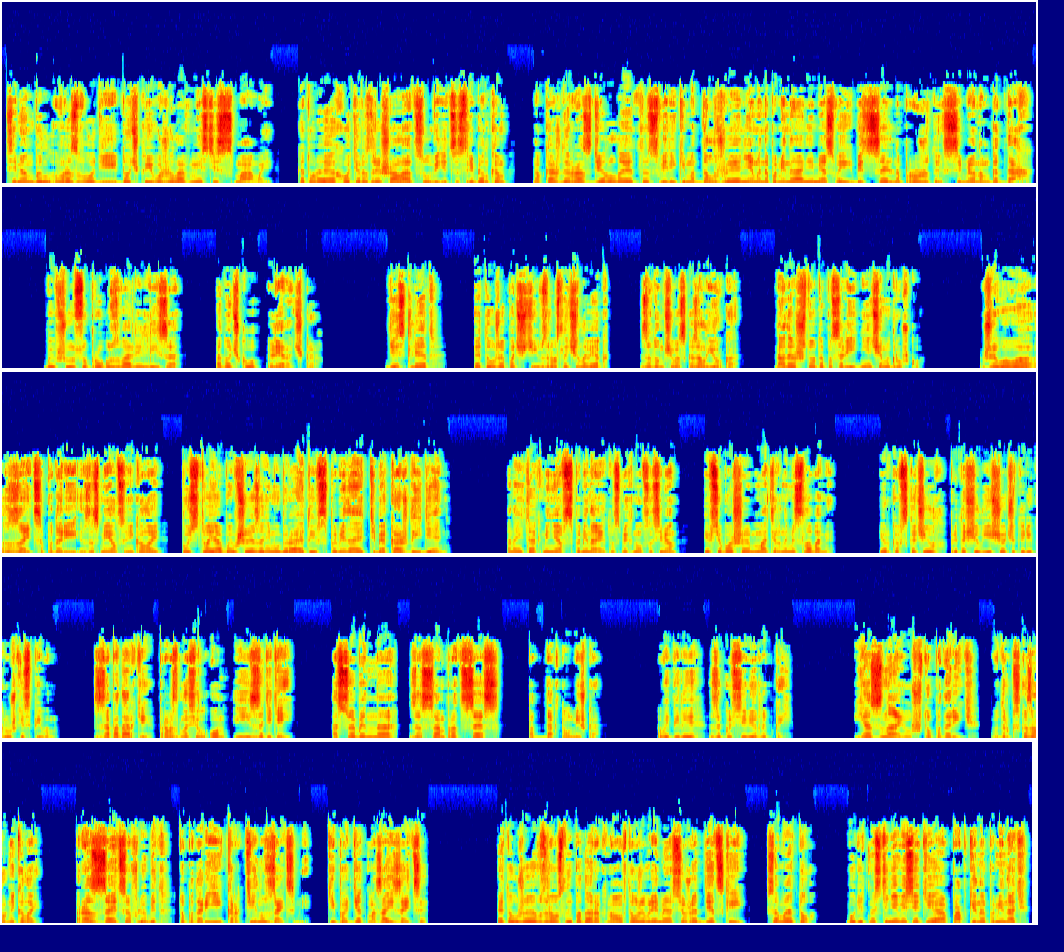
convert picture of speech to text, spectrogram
Семен был в разводе, и дочка его жила вместе с мамой, которая хоть и разрешала отцу увидеться с ребенком, но каждый раз делала это с великим одолжением и напоминаниями о своих бесцельно прожитых с Семеном годах. Бывшую супругу звали Лиза, а дочку — Леночка. «Десять лет — это уже почти взрослый человек», — задумчиво сказал Юрка. «Надо что-то посолиднее, чем игрушку». «Живого зайца подари», — засмеялся Николай. «Пусть твоя бывшая за ним убирает и вспоминает тебя каждый день». «Она и так меня вспоминает», — усмехнулся Семен, и все больше матерными словами. Юрка вскочил, притащил еще четыре кружки с пивом. «За подарки!» — провозгласил он и за детей. «Особенно за сам процесс!» — поддакнул Мишка. Выпили, закусили рыбкой. «Я знаю, что подарить», — вдруг сказал Николай. «Раз Зайцев любит, то подари картину с зайцами, типа Дед Маза и зайцы». Это уже взрослый подарок, но в то же время сюжет детский, Самое то. Будет на стене висеть и о папке напоминать.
